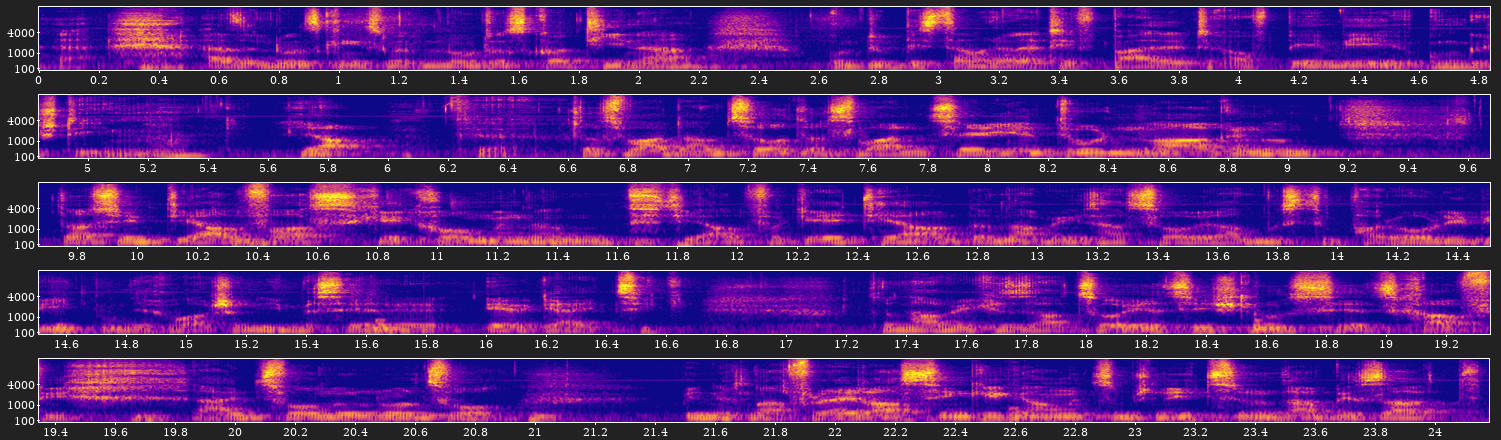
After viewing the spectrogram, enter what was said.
also los ging es mit dem Lotus Cortina und du bist dann relativ bald auf BMW umgestiegen, ne? Ja, das war dann so, das war ein Serientourenwagen und da sind die Alphas gekommen und die Alpha GTA und dann habe ich gesagt, so, da musst du Paroli bieten. Ich war schon immer sehr ehrgeizig. Dann habe ich gesagt, so, jetzt ist Schluss, jetzt kaufe ich ein 2002. Bin ich nach Freilassing gegangen zum Schnitzer und habe gesagt,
